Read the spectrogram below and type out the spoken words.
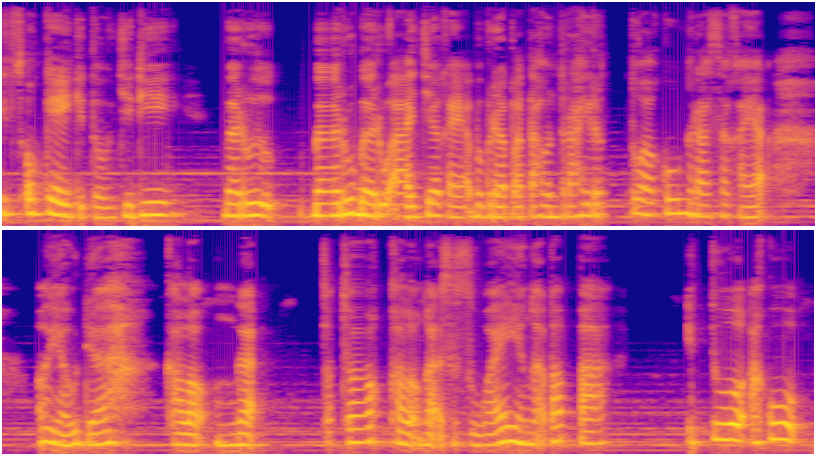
it's okay gitu. Jadi baru baru baru aja kayak beberapa tahun terakhir tuh aku ngerasa kayak oh ya udah kalau nggak cocok kalau nggak sesuai ya nggak apa-apa itu aku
